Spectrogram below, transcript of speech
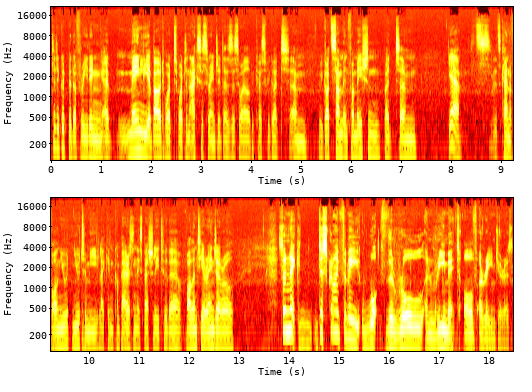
did a good bit of reading, uh, mainly about what, what an access ranger does as well, because we got um, we got some information. But um, yeah, it's it's kind of all new new to me, like in comparison, especially to the volunteer ranger role. So, Nick, describe for me what the role and remit of a ranger is.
